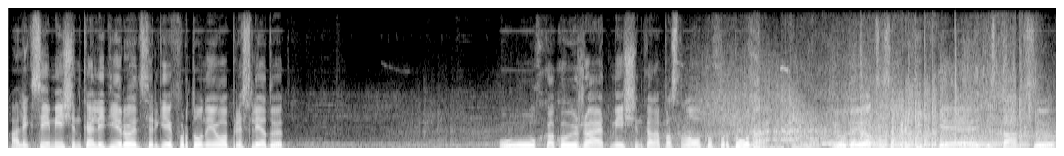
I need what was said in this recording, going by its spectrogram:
Алексей Мищенко лидирует, Сергей Фортуна его преследует. Ух, как уезжает Мищенко на постановку. Фортуна. Не удается сократить э, дистанцию.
